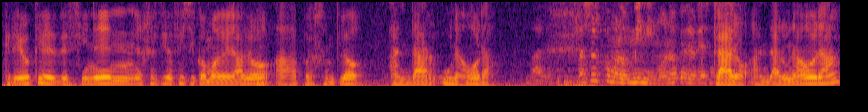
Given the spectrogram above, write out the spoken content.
Creo que definen ejercicio físico moderado a, por ejemplo, andar una hora. Vale. O sea, eso es como lo mínimo, ¿no? Que deberías hacer. Claro, andar una hora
